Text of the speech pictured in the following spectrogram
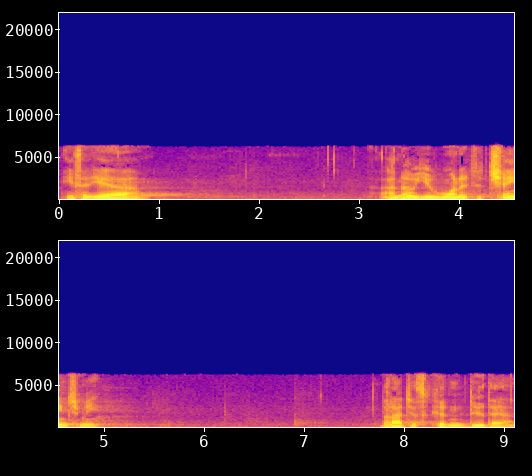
He said, Yeah, I know you wanted to change me, but I just couldn't do that.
